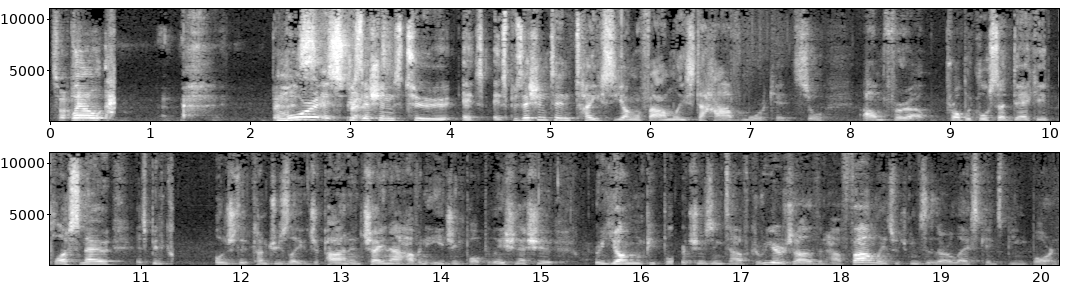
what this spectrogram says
so I Well, but more it's- it's, it's positioned to it's it's positioned to entice young families to have more kids. So um, for uh, probably close to a decade plus now, it's been acknowledged that countries like Japan and China have an aging population issue, where young people are choosing to have careers rather than have families, which means that there are less kids being born.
